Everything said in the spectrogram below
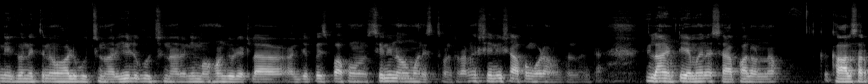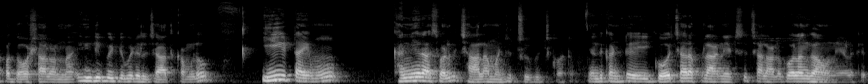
నీకు నెత్తిన వాళ్ళు కూర్చున్నారు వీళ్ళు కూర్చున్నారు నీ మొహం చూడు ఎట్లా అని చెప్పేసి పాపం శనిని అవమానిస్తుంటారు. అని శని శాపం కూడా ఉంటుందంట. ఇలాంటి ఏమైనా శాపాలు ఉన్నా కాలసర్ప దోషాలు ఉన్న ఇండివిజువల్ జాతకంలో ఈ టైము కన్యరాశి వాళ్ళకి చాలా మంచి చూపించుకోవటం. ఎందుకంటే ఈ గోచార ప్లానెట్స్ చాలా అనుకూలంగా ఉన్నాయి వాళ్ళకి.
